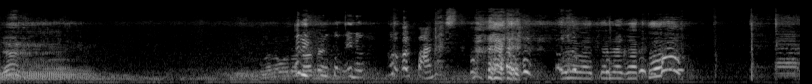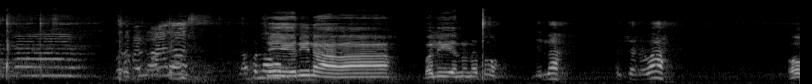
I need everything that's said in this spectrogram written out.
Yan. Pangalawa na Ay, natin. putong ina. Kakalpanas. Ano ba talaga to? Kakalpanas. Laban Kasi kanina, ah, bali ano na to. Lima. At dalawa. Oh,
